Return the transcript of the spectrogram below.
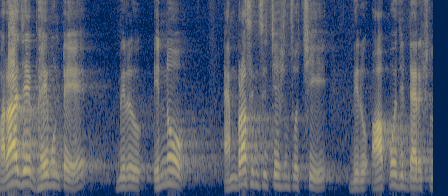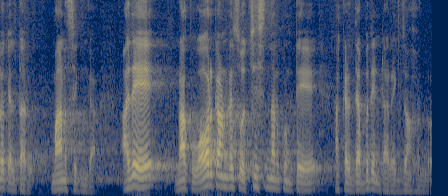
పరాజయ భయం ఉంటే మీరు ఎన్నో ఎంబ్రాసింగ్ సిచ్యుయేషన్స్ వచ్చి మీరు ఆపోజిట్ డైరెక్షన్లోకి వెళ్తారు మానసికంగా. అదే నాకు ఓవర్ కాన్ఫిడెన్స్ వచ్చేసింది అనుకుంటే అక్కడ దెబ్బతింటారు ఎగ్జామ్ హాల్లో.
